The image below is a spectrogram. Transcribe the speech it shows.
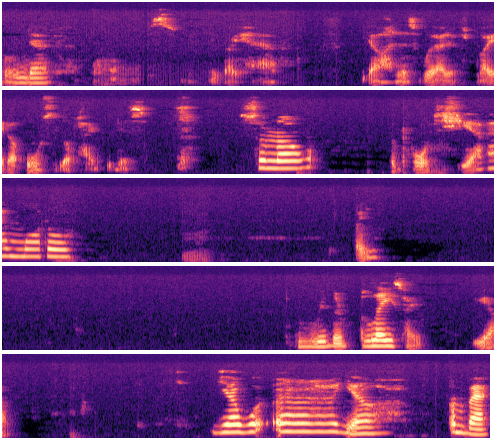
going that. I I have. Yeah, that's where the spider also hybrid is. So now import Java model. With a blaze type. Yeah. Yeah, what uh yeah. I'm back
